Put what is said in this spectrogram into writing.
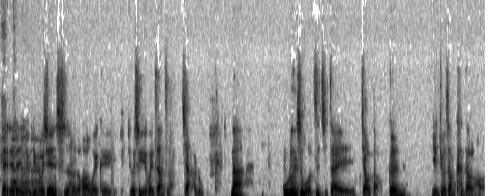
对对对，有有有些人适合的话，我也可以，就是也会这样子加入。那无论是我自己在教导跟研究上看到了哈，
